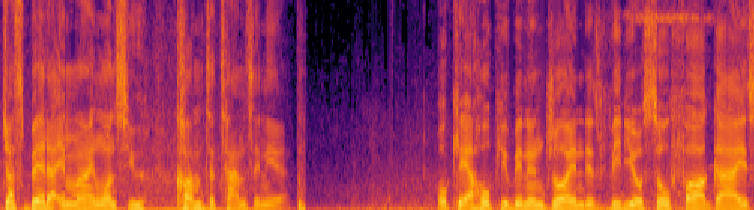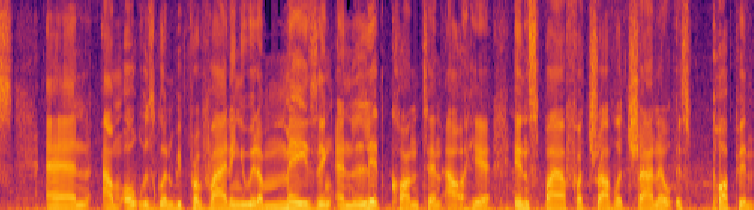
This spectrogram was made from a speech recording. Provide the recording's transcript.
just bear that in mind once you come to Tanzania okay i hope you've been enjoying this video so far guys and i'm always going to be providing you with amazing and lit content out here inspire for travel channel is popping.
